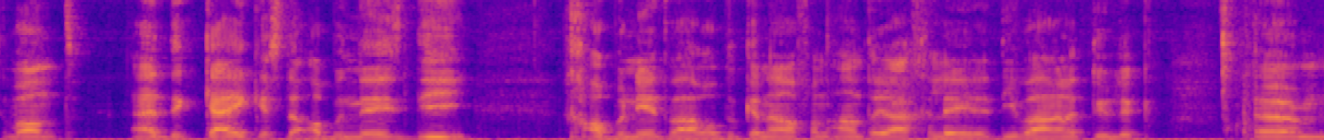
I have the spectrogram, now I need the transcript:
Want de kijkers, de abonnees die geabonneerd waren op het kanaal van een aantal jaar geleden, die waren natuurlijk ehm,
